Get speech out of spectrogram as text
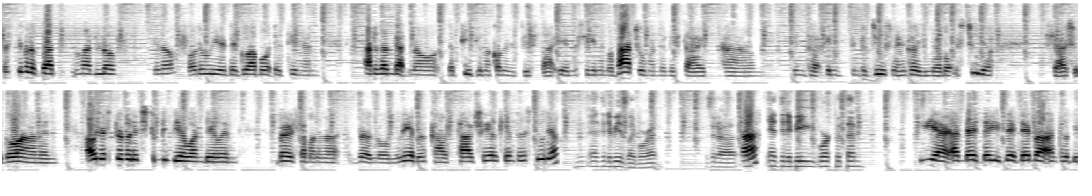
just develop that mad love, you know, for the way they go about the thing. And other than that, now the people in my community start hearing me singing in my bathroom, and then they start um, into, in, introducing and encouraging me about the studio. I should go on, and I was just privileged to be there one day when Barry Salmon and a very known label called Star Trail came to the studio. Mhm. Anthony B's label, right? Is it uh Huh? Anthony B worked with them? Yeah, they they they, they brought Anthony B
